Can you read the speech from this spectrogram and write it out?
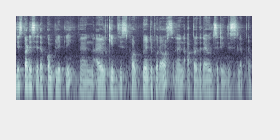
this part is set up completely and I will keep this for 24 hours and after that I will setting this laptop.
